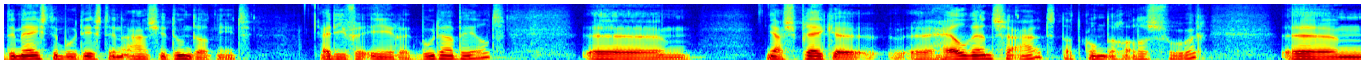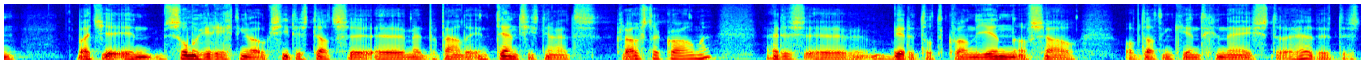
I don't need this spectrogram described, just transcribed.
de meeste boeddhisten in Azië doen dat niet. Die vereren het Boeddha-beeld. Uh, ja, spreken uh, heilwensen uit. Dat komt toch alles voor. Um, wat je in sommige richtingen ook ziet, is dat ze uh, met bepaalde intenties naar het klooster komen. dus uh, bidden tot Kuan Yin of zo, opdat een kind geneest. Uh, dus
